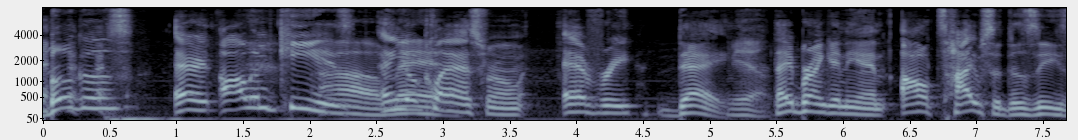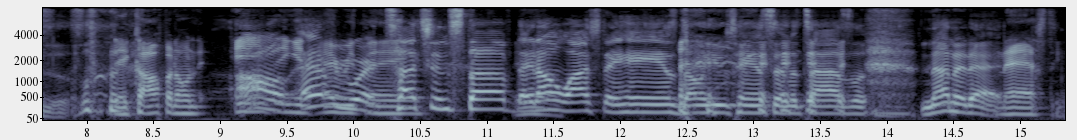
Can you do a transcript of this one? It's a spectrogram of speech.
boogers, all them kids Oh, in your classroom every day. Yeah. They bringing in all types of diseases. they coughing on anything and everywhere, everything. touching stuff. They Yeah. don't wash their hands, don't use hand sanitizer, none of that. nasty.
